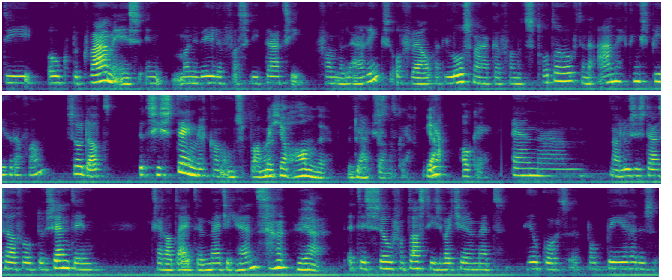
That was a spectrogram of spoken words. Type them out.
die ook bekwaam is in manuele facilitatie van de larynx, ofwel het losmaken van het strottenhoofd en de aanhechtingsspieren daarvan, zodat het systeem weer kan ontspannen. Met je handen bedoel ik Juist. dan ook echt. Ja, Ja. oké. En ehm nou, Loes is daar zelf ook docent in. Ik zeg altijd de magic hands. Ja, het is zo fantastisch wat je met heel kort eh, palperen, dus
